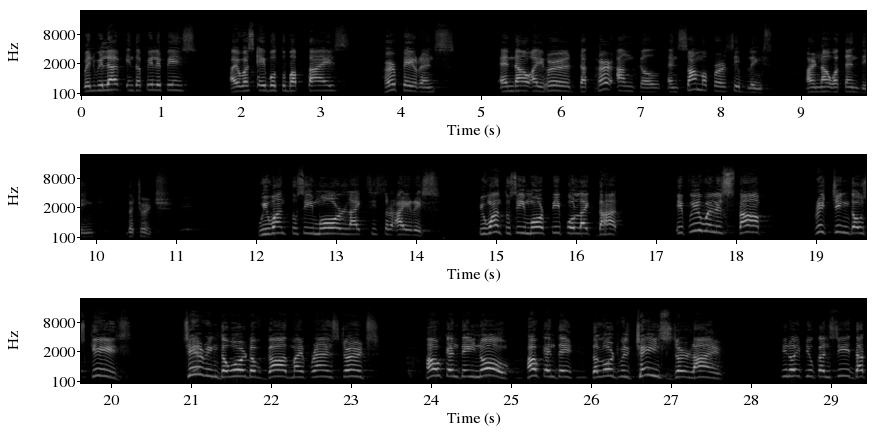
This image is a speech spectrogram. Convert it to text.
when we left in the Philippines, I was able to baptize her parents, and now I heard that her uncle and some of her siblings are now attending the church. We want to see more like Sister Iris. We want to see more people like that. If we will stop reaching those kids, sharing the word of God, my friends, church, how can they know? How can they, the Lord will change their life? You know, if you can see that,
